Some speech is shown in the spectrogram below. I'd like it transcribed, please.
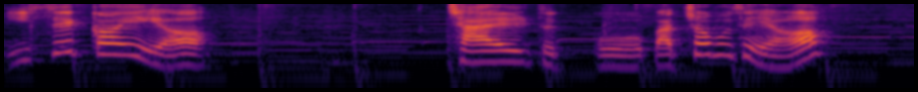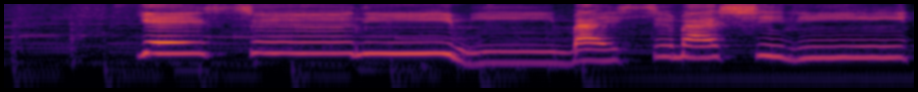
있을 거예요. 잘 듣고 맞춰보세요. 예수님이 말씀하시니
